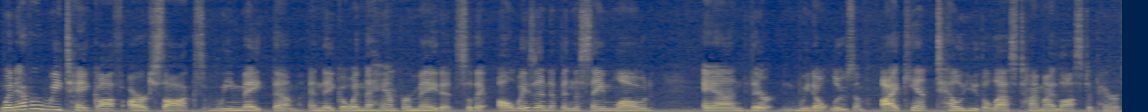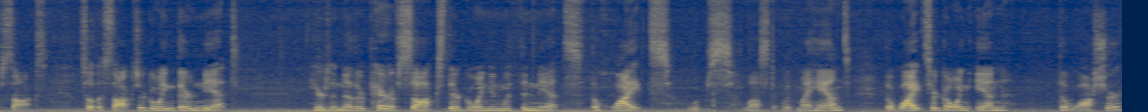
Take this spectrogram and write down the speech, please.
Whenever we take off our socks, we mate them and they go in the hamper mated. So they always end up in the same load and they're, we don't lose them. I can't tell you the last time I lost a pair of socks. So the socks are going, they're knit. Here's another pair of socks. They're going in with the knits. The whites, whoops, lost it with my hands. The whites are going in the washer.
